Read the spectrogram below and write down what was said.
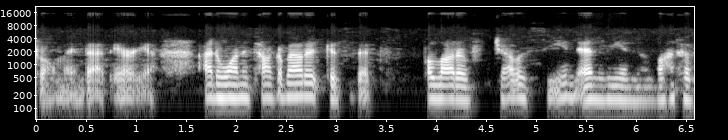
trauma in that area. I don't want to talk about it because that's a lot of jealousy and envy and a lot of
